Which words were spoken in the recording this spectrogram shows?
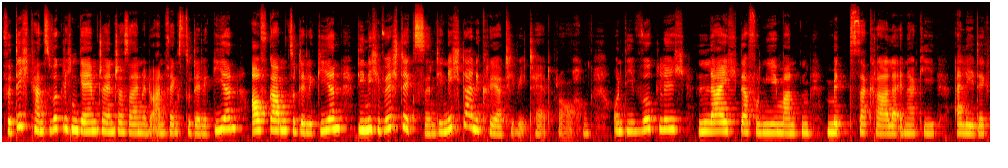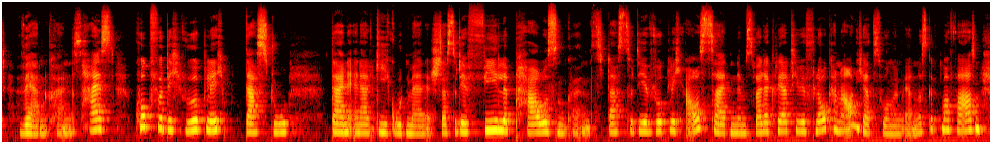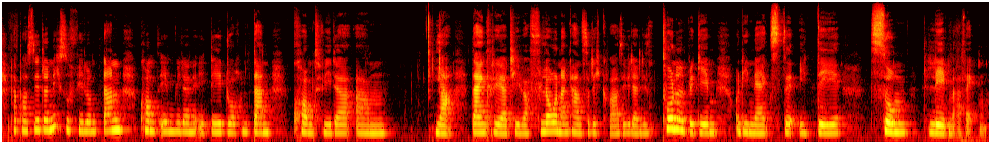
Für dich kann es wirklich ein Game Changer sein, wenn du anfängst zu delegieren, Aufgaben zu delegieren, die nicht wichtig sind, die nicht deine Kreativität brauchen und die wirklich leichter von jemandem mit sakraler Energie erledigt werden können. Das heißt, guck für dich wirklich, dass du deine Energie gut managst, dass du dir viele Pausen gönnst, dass du dir wirklich Auszeiten nimmst, weil der kreative Flow kann auch nicht erzwungen werden. Es gibt mal Phasen, da passiert da nicht so viel und dann kommt eben wieder eine Idee durch und dann kommt wieder ähm, ja dein kreativer Flow und dann kannst du dich quasi wieder in diesen Tunnel begeben und die nächste Idee zum Leben erwecken.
